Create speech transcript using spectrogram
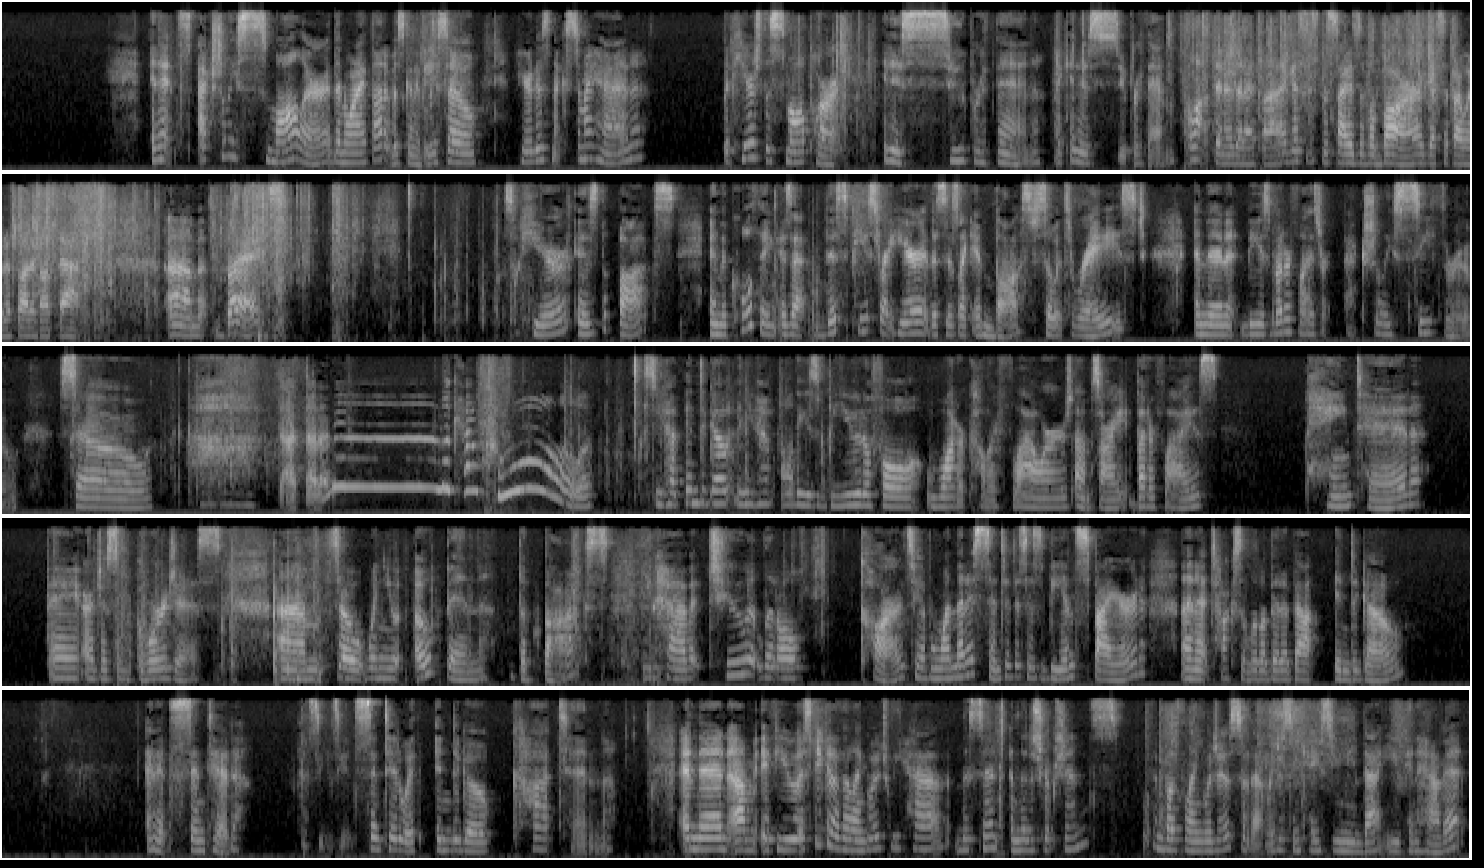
And it's actually smaller than what I thought it was going to be. So here it is next to my head. But here's the small part. It is super thin. Like it is super thin. A lot thinner than I thought. I guess it's the size of a bar. I guess if I would have thought about that. Um, but so here is the box. And the cool thing is that this piece right here, this is like embossed, so it's raised. And then these butterflies are actually see-through. So, da, da, da, da, look how cool. So you have indigo, and then you have all these beautiful watercolor flowers, I'm sorry, butterflies painted. They are just gorgeous. Um, so when you open the box, you have two little cards. You have one that is scented. It says Be Inspired, and it talks a little bit about indigo. And it's scented. Let's see, see it's scented with indigo cotton. And then um, if you speak another language, we have the scent and the descriptions in both languages. So that way, just in case you need that, you can have it.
